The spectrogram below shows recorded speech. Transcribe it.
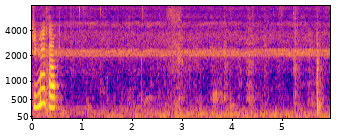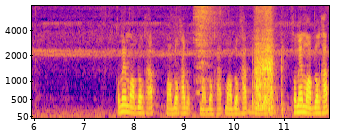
เก่งมากครับคุณแม่หมอบลงครับหมอบลงครับหมอบลงครับหมอบลงครับหมอบลงครับคุณแม่หมอบลงครับ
